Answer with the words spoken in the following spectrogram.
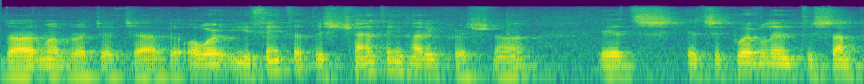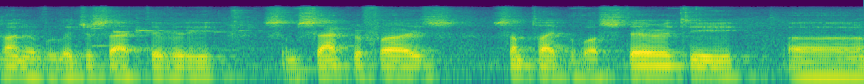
Dharma Vraja Or you think that this chanting Hare Krishna, it's, it's equivalent to some kind of religious activity, some sacrifice, some type of austerity, uh,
